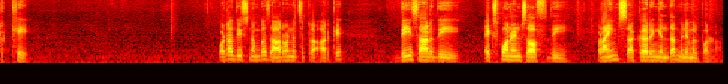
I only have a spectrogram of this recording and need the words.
Rk. What are these numbers R1, etc., Rk? These are the exponents of the primes occurring in the minimal polynomial.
